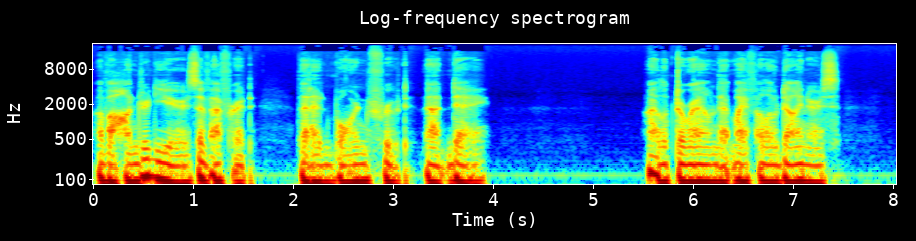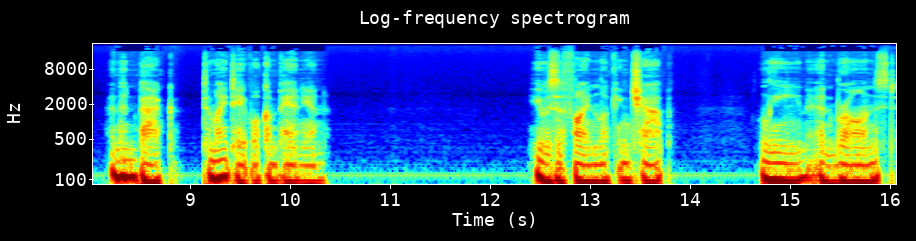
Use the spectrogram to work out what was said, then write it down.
of a hundred years of effort that had borne fruit that day. I looked around at my fellow diners and then back to my table companion. He was a fine looking chap, lean and bronzed.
